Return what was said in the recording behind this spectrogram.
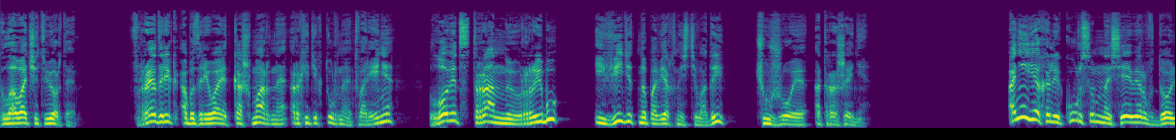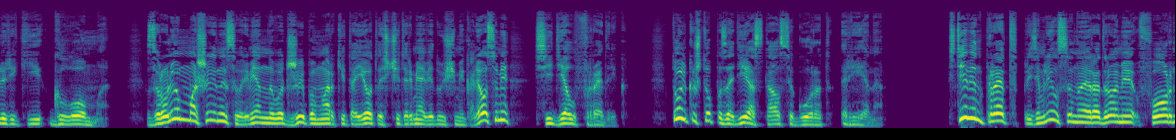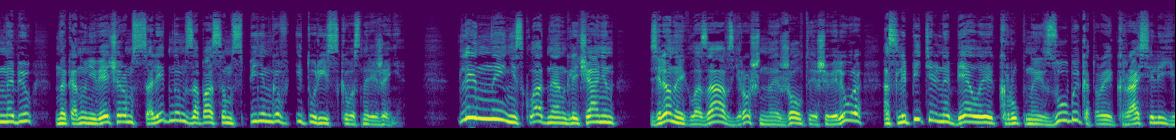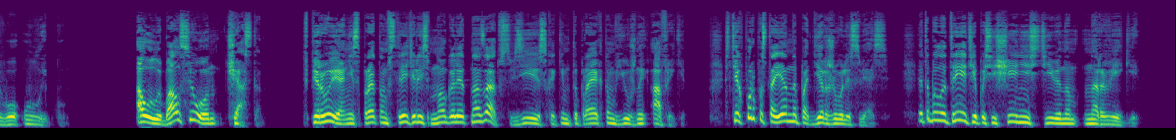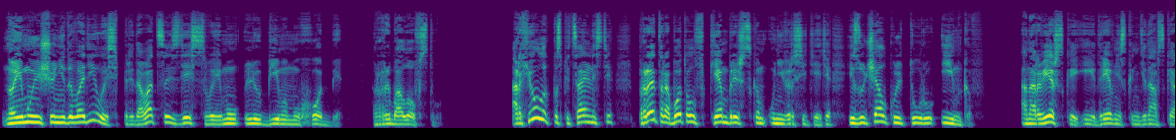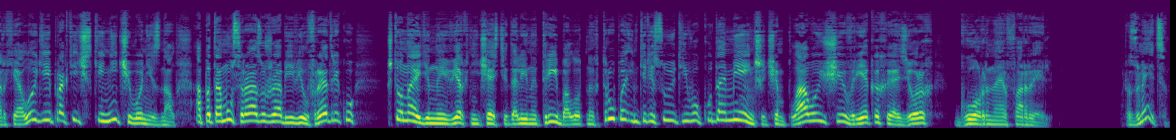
Глава четвертая. Фредерик обозревает кошмарное архитектурное творение, ловит странную рыбу и видит на поверхности воды чужое отражение. Они ехали курсом на север вдоль реки Гломма. За рулем машины современного джипа марки Toyota с четырьмя ведущими колесами сидел Фредерик. Только что позади остался город Рена. Стивен Претт приземлился на аэродроме Форнебю накануне вечером с солидным запасом спиннингов и туристского снаряжения. Длинный, нескладный англичанин, зеленые глаза, взъерошенная желтая шевелюра, ослепительно белые крупные зубы, которые красили его улыбку. А улыбался он часто. Впервые они с Преттом встретились много лет назад в связи с каким-то проектом в Южной Африке. С тех пор постоянно поддерживали связь. Это было третье посещение Стивеном Норвегии. Но ему еще не доводилось предаваться здесь своему любимому хобби — рыболовству. Археолог по специальности, Прет работал в Кембриджском университете, изучал культуру инков. О норвежской и древнескандинавской археологии практически ничего не знал, а потому сразу же объявил Фредрику, что найденные в верхней части долины три болотных трупа интересуют его куда меньше, чем плавающие в реках и озерах горная форель. Разумеется.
